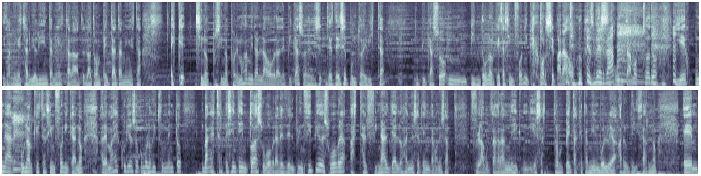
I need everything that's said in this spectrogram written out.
y también está el violín, también está la, la trompeta, también está. Es que si nos, si nos ponemos a mirar la obra de Picasso desde, desde ese punto de vista, Picasso mm, pintó una orquesta sinfónica por separado. Es verdad. Juntamos todo y es una, una orquesta sinfónica, ¿no? Además es curioso cómo los instrumentos van a estar presentes en toda su obra, desde el principio de su obra hasta el final, ya en los años 70, con esas flautas grandes y, y esas trompetas que también vuelve a, a reutilizar, ¿no? Eh,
